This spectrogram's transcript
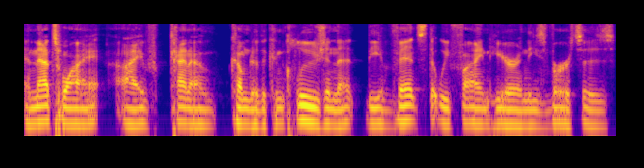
And that's why I've kind of come to the conclusion that the events that we find here in these verses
